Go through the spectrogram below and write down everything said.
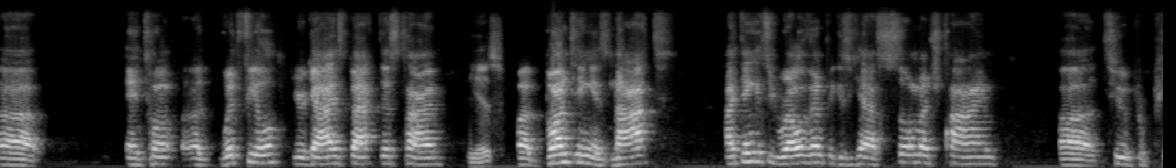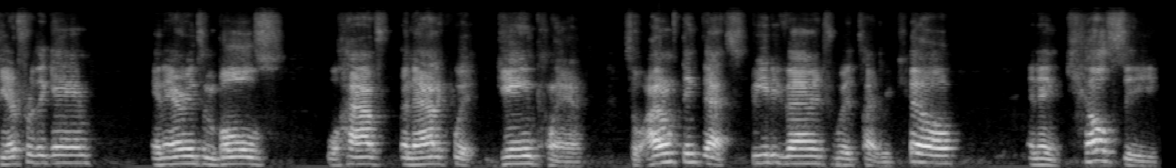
Uh, and to, uh, Winfield, your guy's back this time, Yes. but Bunting is not. I think it's irrelevant because you have so much time uh, to prepare for the game, and Arians and Bowles will have an adequate game plan. So I don't think that speed advantage with Tyreek Hill and then Kelce.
